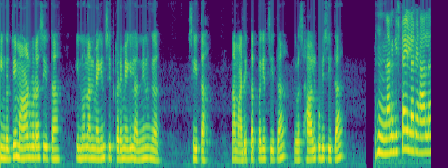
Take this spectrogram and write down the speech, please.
ಹಿಂಗತಿ ಮಾಡ್ಬೇಡ ಸೀತಾ. ಇನ್ನೂ ನನ್ನ ಮ್ಯಾಗಿನ ಸೀಟ್ ಕಡಿಮೆ ಆಗಿಲ್ಲ ನಿನಗೆ ಸೀತಾ. ನಾ ಮಾಡಿದ ತಪ್ಪಾಗೆ ಸೀತಾ. ಇವತ್ತು ಹಾಲು ಕುಡಿ ಸೀತಾ. ನನಗಿಷ್ಟ ಇಲ್ಲ ರೀ ಹಾಲು.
